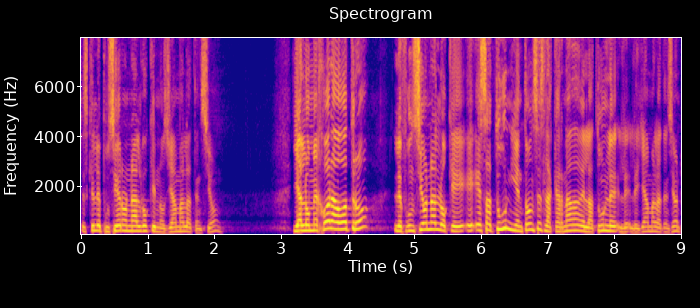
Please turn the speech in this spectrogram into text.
Es que le pusieron algo que nos llama la atención. Y a lo mejor a otro le funciona lo que e, es atún y entonces la carnada del atún le, llama la atención.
